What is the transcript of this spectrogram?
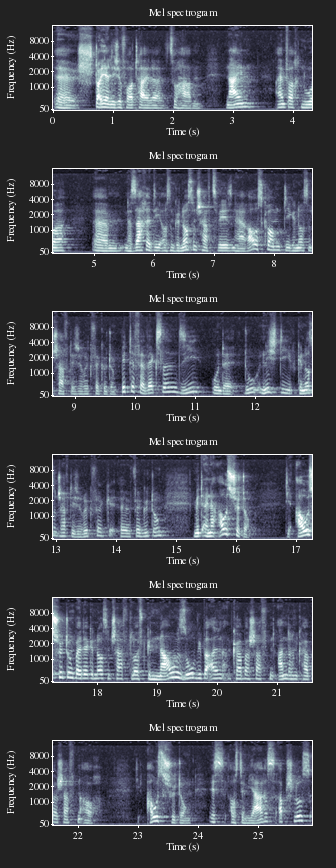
äh, steuerliche Vorteile zu haben. Nein, einfach nur eine Sache, die aus dem Genossenschaftswesen herauskommt, die genossenschaftliche Rückvergütung. Bitte verwechseln Sie oder du nicht die genossenschaftliche Rückvergütung mit einer Ausschüttung. Die Ausschüttung bei der Genossenschaft läuft genauso wie bei allen Körperschaften, anderen Körperschaften auch. Die Ausschüttung ist aus dem Jahresabschluss,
